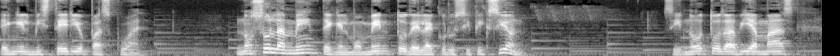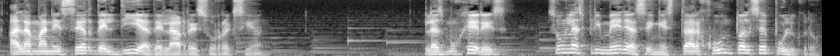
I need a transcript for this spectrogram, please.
en el misterio pascual, no solamente en el momento de la crucifixión, sino todavía más al amanecer del día de la resurrección. Las mujeres son las primeras en estar junto al sepulcro,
